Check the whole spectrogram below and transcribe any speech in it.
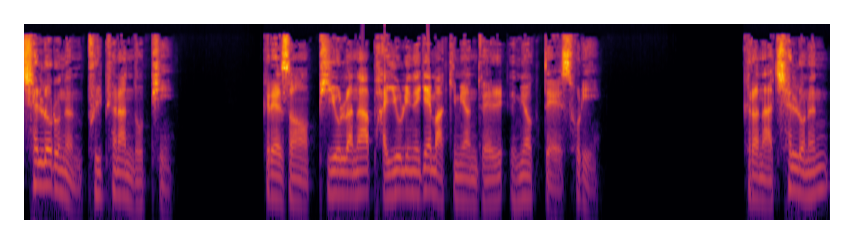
첼로로는 불편한 높이, 그래서 비올라나 바이올린에게 맡기면 될 음역대의 소리. 그러나 첼로는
